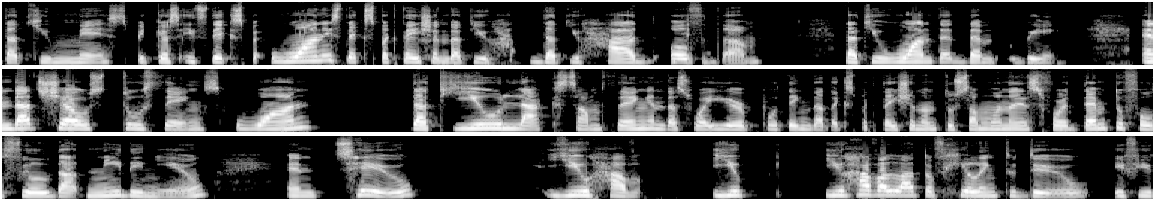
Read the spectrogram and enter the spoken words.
that you miss because it's the expe- one is the expectation that you ha- that you had of them that you wanted them to be. And that shows two things. One that you lack something and that's why you're putting that expectation onto someone else for them to fulfill that need in you and two you have you you have a lot of healing to do if you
